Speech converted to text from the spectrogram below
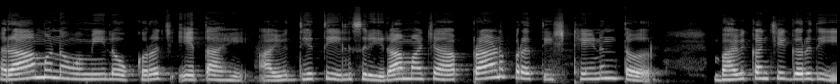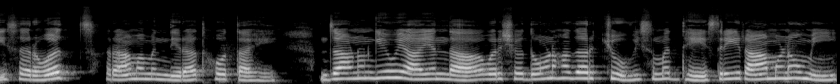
रामनवमी लवकरच येत आहे. अयोध्येतील श्रीरामाच्या प्राणप्रतिष्ठेनंतर भाविकांची गर्दी सर्वच राम मंदिरात होत आहे. जाणून घेऊया यंदा वर्ष दोन हजार चोवीसमध्ये श्रीरामनवमी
